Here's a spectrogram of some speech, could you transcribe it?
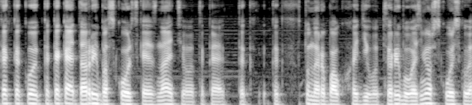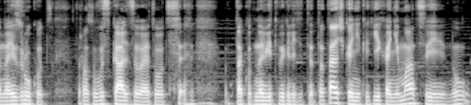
как, какой, как какая-то рыба скользкая, знаете, вот такая, как, как кто на рыбалку ходил, вот рыбу возьмешь скользкую, она из рук вот сразу выскальзывает, вот, вот так вот на вид выглядит эта тачка, никаких анимаций, ну,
